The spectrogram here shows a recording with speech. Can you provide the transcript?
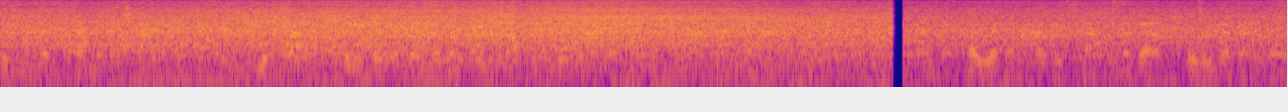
เป็นเมืองขึ้นมาเป็นประชาชนยุคสามปีก็จะเป็นระบบการขับเคลื่านจากท่านในภาคที่สามแล้วก็ผู้จัดการกอง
